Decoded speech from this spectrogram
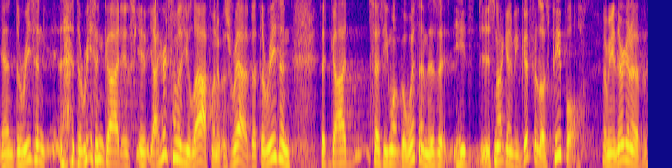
and the reason, the reason God is, I heard some of you laugh when it was read, but the reason that God says He won't go with them is that he, it's not going to be good for those people. I mean, they're going to,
